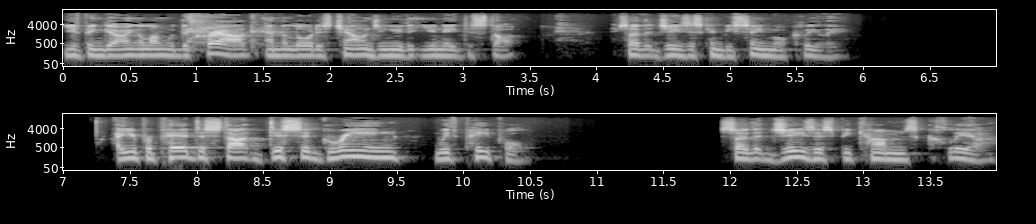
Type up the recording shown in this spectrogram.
You've been going along with the crowd, and the Lord is challenging you that you need to stop so that Jesus can be seen more clearly. Are you prepared to start disagreeing with people so that Jesus becomes clear?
